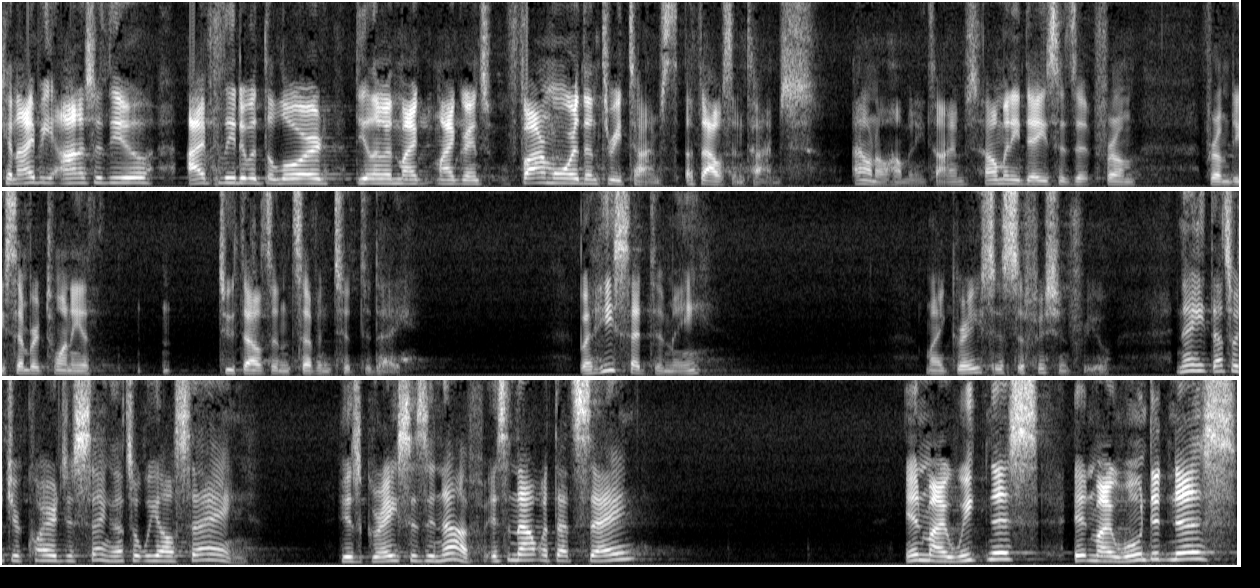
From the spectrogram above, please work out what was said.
Can I be honest with you? I pleaded with the Lord dealing with my migraines far more than three times, a thousand times. I don't know how many times. How many days is it from, from December 20th 2007 to today. But he said to me, My grace is sufficient for you. Nate, that's what your choir just sang. That's what we all sang. His grace is enough. Isn't that what that's saying? In my weakness, in my woundedness,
